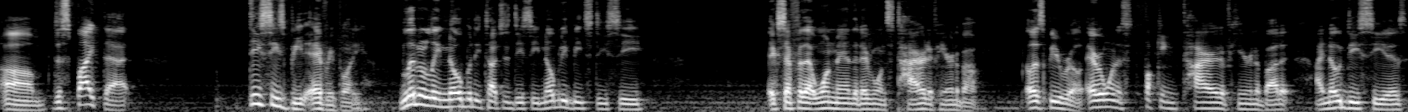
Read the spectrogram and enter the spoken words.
um, despite that, DC's beat everybody. Literally nobody touches DC. Nobody beats DC, except for that one man that everyone's tired of hearing about. Let's be real. Everyone is fucking tired of hearing about it. I know DC is,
